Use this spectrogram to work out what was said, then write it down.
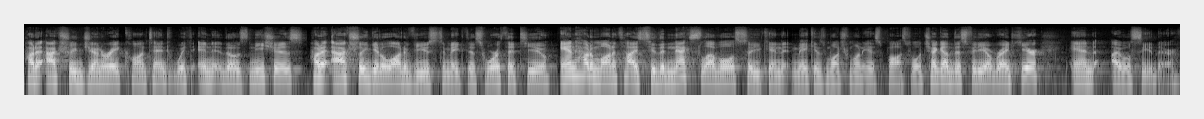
how to actually generate content within those niches, how to actually get a lot of views to make this worth it to you, and how to monetize to the next level so you can make as much money as possible. Check out this video right here here, and I will see you there.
